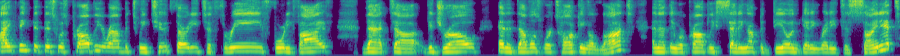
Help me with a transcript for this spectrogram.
I think that this was probably around between 230 to 345 that uh, Gaudreau and the Devils were talking a lot and that they were probably setting up a deal and getting ready to sign it.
